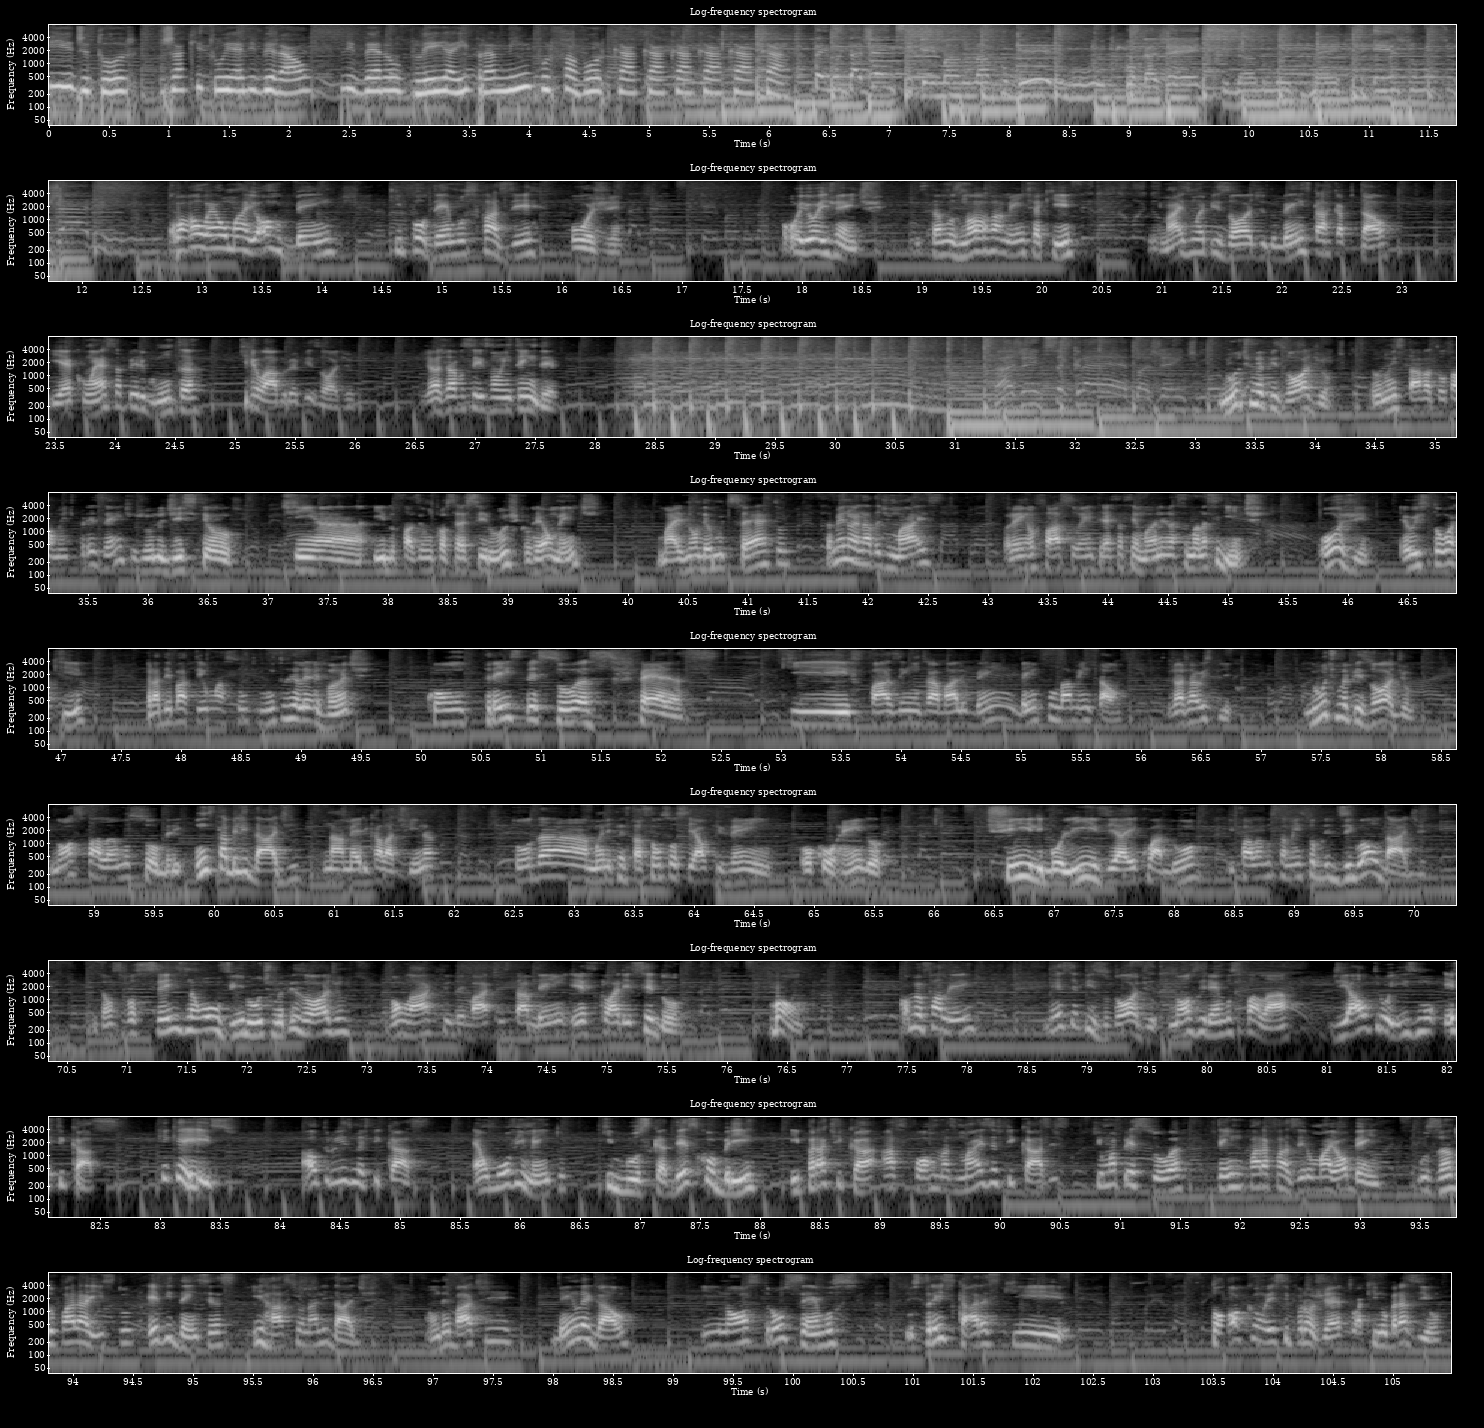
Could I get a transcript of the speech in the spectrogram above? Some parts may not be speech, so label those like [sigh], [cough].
E editor, já que tu é liberal, libera o play aí pra mim por favor kkkkkk. Tem muita gente se queimando na fogueira e muito pouca gente se dando muito bem. Isso me sugere. Qual é o maior bem que podemos fazer hoje? Oi, oi, gente. Estamos novamente aqui em mais um episódio do Bem-Estar Capital e é com essa pergunta que eu abro o episódio. Já já vocês vão entender. No último episódio, eu não estava totalmente presente. O Júlio disse que eu tinha ido fazer um processo cirúrgico, realmente, mas não deu muito certo. Também não é nada demais, porém eu faço entre essa semana e na semana seguinte. Hoje, eu estou aqui para debater um assunto muito relevante com três pessoas feras que fazem um trabalho bem, bem fundamental. Já já eu explico. No último episódio, nós falamos sobre instabilidade na América Latina, toda manifestação social que vem ocorrendo, Chile, Bolívia, Equador, e falamos também sobre desigualdade. Então, se vocês não ouviram o último episódio, vão lá que o debate está bem esclarecedor. Bom, como eu falei, nesse episódio nós iremos falar de altruísmo eficaz. O que, que é isso? Altruísmo eficaz é um movimento que busca descobrir e praticar as formas mais eficazes que uma pessoa tem para fazer o maior bem, usando para isto evidências e racionalidade. É um debate bem legal e nós trouxemos os três caras que tocam esse projeto aqui no Brasil,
